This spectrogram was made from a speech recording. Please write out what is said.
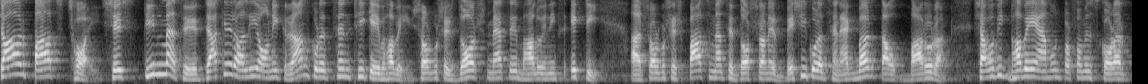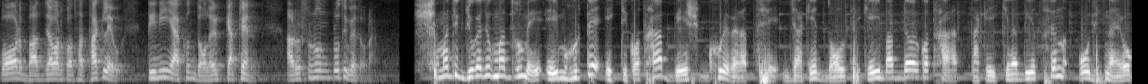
চার পাঁচ ছয়, শেষ তিন ম্যাচে জাকের আলী অনেক রান করেছেন ঠিক এভাবেই। সর্বশেষ দশ ম্যাচে ভালো ইনিংস একটি, আর সর্বশেষ পাঁচ ম্যাচে দশ রানের বেশি করেছেন একবার, তাও বারো রান। স্বাভাবিকভাবে এমন পারফরমেন্স করার পর বাদ যাওয়ার কথা থাকলেও তিনি এখন দলের ক্যাপ্টেন আরও শুনুন প্রতিবেদনা। সামাজিক যোগাযোগ মাধ্যমে এই মুহূর্তে একটি কথা বেশ ঘুরে বেড়াচ্ছে, যাকে দল থেকেই বাদ দেওয়ার কথা তাকেই কিনা দিয়েছেন অধিনায়ক।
